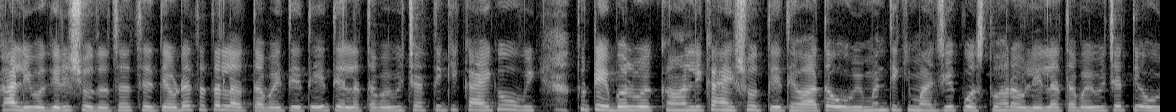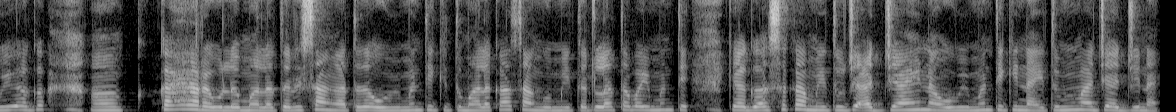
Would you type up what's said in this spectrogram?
खाली वगैरे शोधत असते. तेवढ्यात आता लताबाई तेथे येते लताबाई विचारते की काय गं ओवी? तू टेबलवर खाली काय शोधते तेव्हा? आता ओवी म्हणते की माझी एक वस्तू हरवली लताबाई विचारते ओवी अगं काय हरवलं मला तरी सांगा. आता ओवी म्हणते की तुम्हाला का सांगू? मी तर लताबाई म्हणते की अगं असं का? मी तुझी आजी आहे ना? ओवी म्हणते की नाही तुम्ही माझी आजी नाही.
